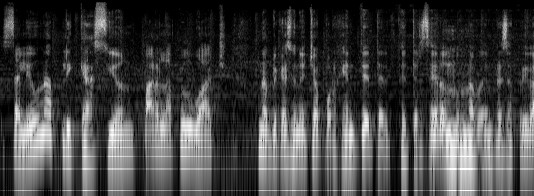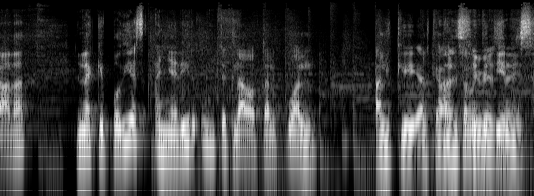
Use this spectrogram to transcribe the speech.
salió una aplicación para el Apple Watch, una aplicación hecha por gente de terceros, por una empresa privada, en la que podías añadir un teclado tal cual al que, al que actualmente tienes.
